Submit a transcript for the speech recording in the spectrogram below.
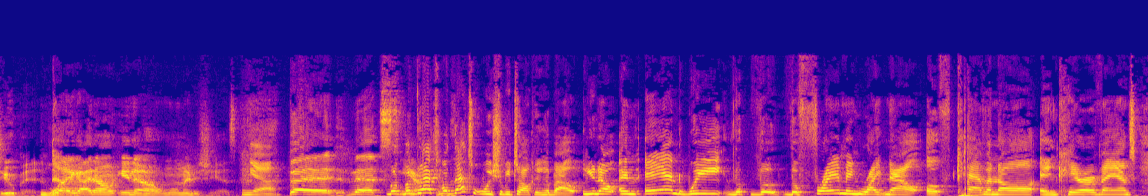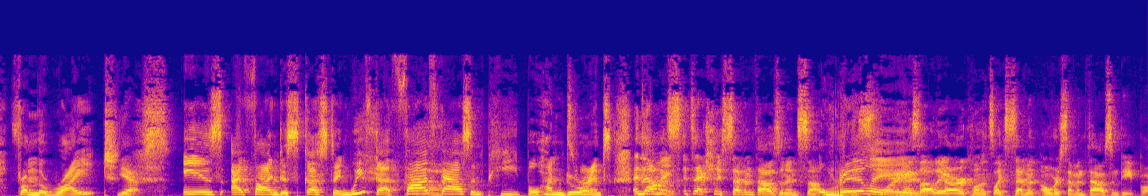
stupid. Like I don't, you know. Well, maybe she is. Yeah. but that's But, but yeah. that's but that's what we should be talking about, you know. And and we the, the the framing right now of Kavanaugh and caravans from the right, yes. is I find disgusting. We've got ah. five thousand people, Hondurans, And now it's, it's actually seven thousand and some. Oh, This really? morning I saw the article, and it's like seven over seven thousand people.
